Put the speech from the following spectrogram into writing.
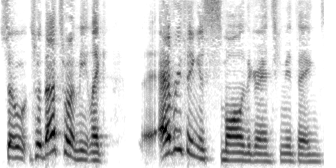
So so that's what I mean. Like everything is small in the grand scheme of things.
